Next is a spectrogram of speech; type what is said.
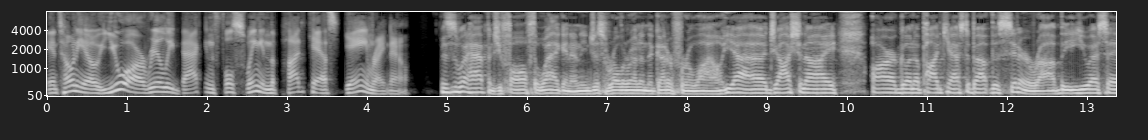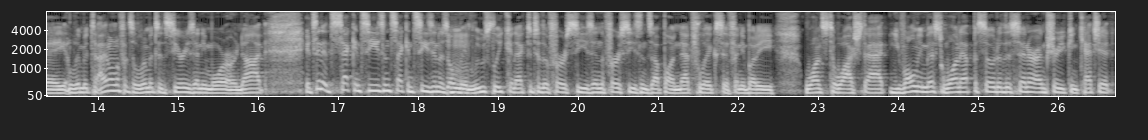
Antonio, you are really back in full swing in the podcast game right now. This is what happens. You fall off the wagon and you just roll around in the gutter for a while. Yeah, uh, Josh and I are going to podcast about The Sinner, Rob, the USA limited. I don't know if it's a limited series anymore or not. It's in its second season. Second season is only mm-hmm. loosely connected to the first season. The first season's up on Netflix. If anybody wants to watch that, you've only missed one episode of The Sinner. I'm sure you can catch it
